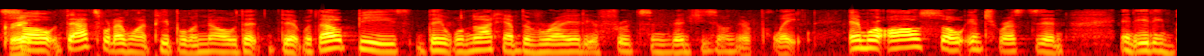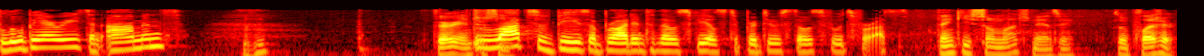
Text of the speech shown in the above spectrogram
Great. So that's what I want people to know that, that without bees, they will not have the variety of fruits and veggies on their plate. And we're also interested in, in eating blueberries and almonds. Mhm. Very interesting. Lots of bees are brought into those fields to produce those foods for us. Thank you so much, Nancy. It's a pleasure.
